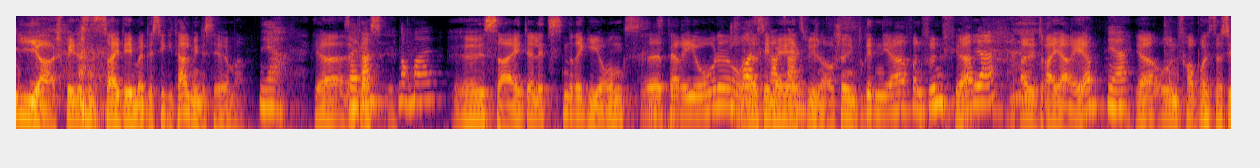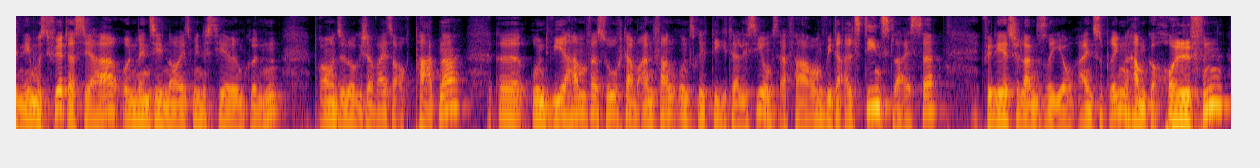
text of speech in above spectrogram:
Ja, spätestens seitdem wir das Digitalministerium haben. ja. Ja, Seit das, wann nochmal? Äh, seit der letzten Regierungsperiode. Und da sind wir ja inzwischen auch schon im dritten Jahr von fünf, ja? Ja. Also drei Jahre her. Ja. ja und Frau Preuß-Dassinemus führt das Jahr. Und wenn Sie ein neues Ministerium gründen, brauchen Sie logischerweise auch Partner. Äh, Und wir haben versucht, am Anfang unsere Digitalisierungserfahrung wieder als Dienstleister für die hessische Landesregierung einzubringen, haben geholfen,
